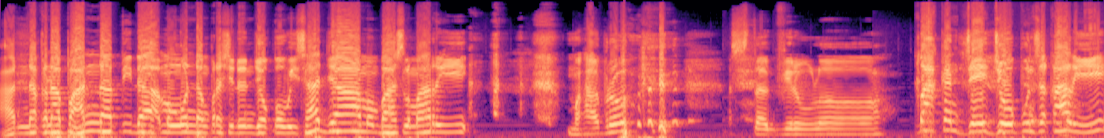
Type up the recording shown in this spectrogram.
Anda kenapa Anda tidak mengundang Presiden Jokowi saja membahas lemari? Mahal bro. Astagfirullah. Bahkan Jejo pun sekali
